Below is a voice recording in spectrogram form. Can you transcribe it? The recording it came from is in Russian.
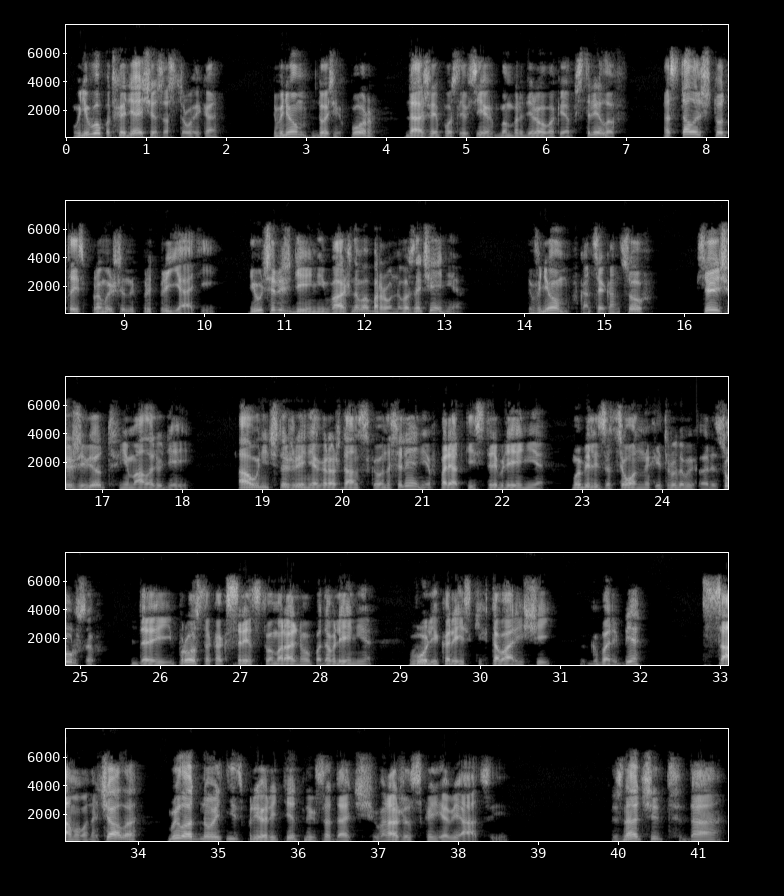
У него подходящая застройка. В нем до сих пор, даже после всех бомбардировок и обстрелов, осталось что-то из промышленных предприятий, и учреждений важного оборонного значения. В нем, в конце концов, все еще живет немало людей, а уничтожение гражданского населения в порядке истребления мобилизационных и трудовых ресурсов, да и просто как средство морального подавления воли корейских товарищей к борьбе, с самого начала было одной из приоритетных задач вражеской авиации. Значит, да,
